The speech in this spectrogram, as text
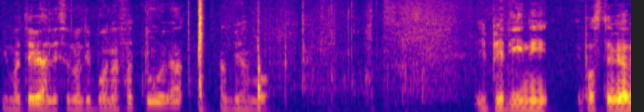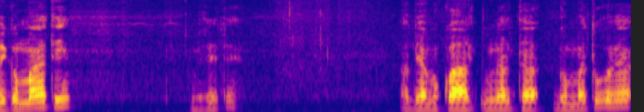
I materiali sono di buona fattura. Abbiamo i piedini posteriori gommati. Vedete abbiamo qua un'altra gommatura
